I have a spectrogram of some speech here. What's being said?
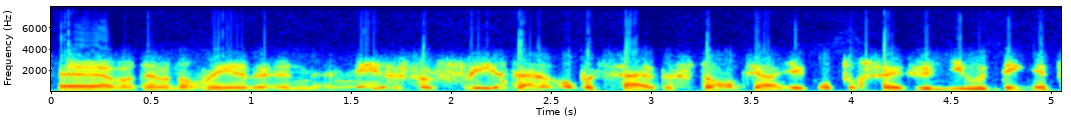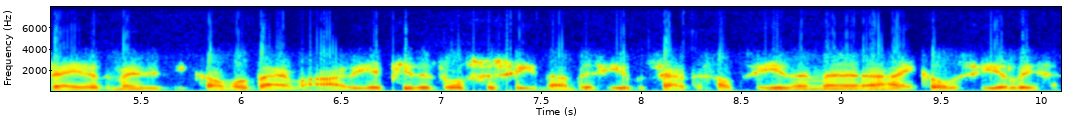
Eh, wat hebben we nog meer? Een, een neergestort vliegtuig op het Zuiderstrand. Ja, je komt toch steeds weer nieuwe dingen tegen. De mensen die komen bij me. Arie, heb je dit wel eens gezien? Nou, dus hier op het Zuiderstrand zie je een uh, Heinkel zie je liggen.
